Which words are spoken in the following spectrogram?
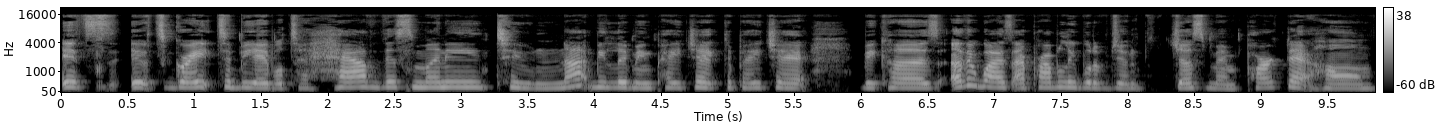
it's it's great to be able to have this money to not be living paycheck to paycheck because otherwise I probably would have just been parked at home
